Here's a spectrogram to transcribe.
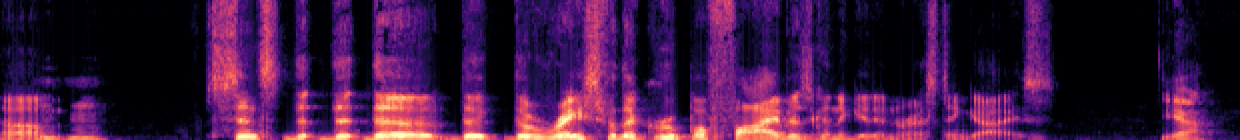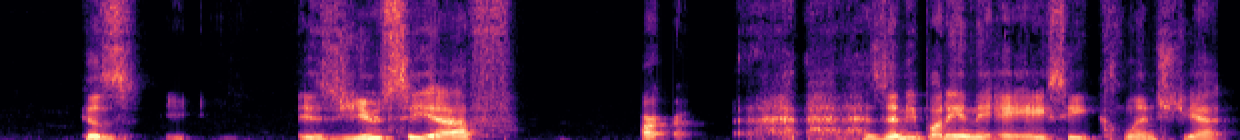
Um, Mhm. since the, the the the the race for the group of five is going to get interesting, guys. Yeah. Because is UCF are has anybody in the AAC clinched yet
